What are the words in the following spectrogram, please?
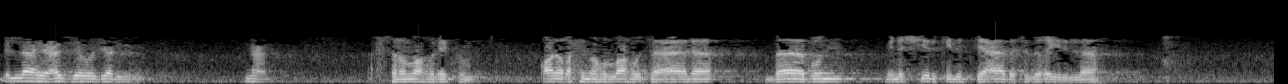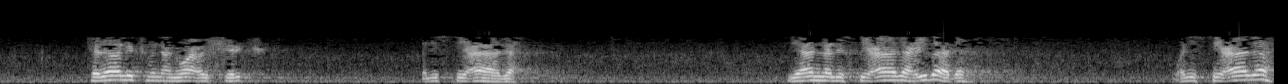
بالله عز وجل. نعم. أحسن الله إليكم. قال رحمه الله تعالى باب من الشرك الاستعاذة بغير الله. كذلك من أنواع الشرك الاستعاذة. لأن الاستعاذة عبادة. والاستعاذة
